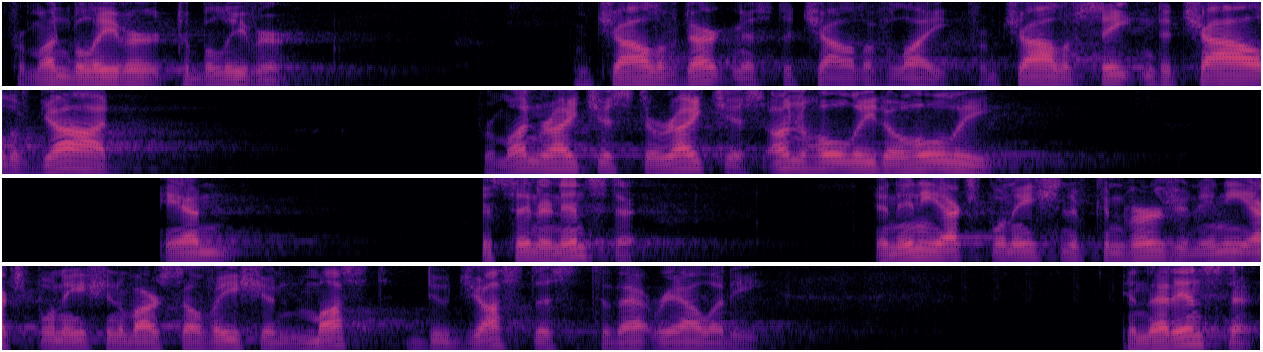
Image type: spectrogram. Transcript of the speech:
from unbeliever to believer from child of darkness to child of light, from child of Satan to child of God, from unrighteous to righteous, unholy to holy. And it's in an instant. And any explanation of conversion, any explanation of our salvation must do justice to that reality. In that instant,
